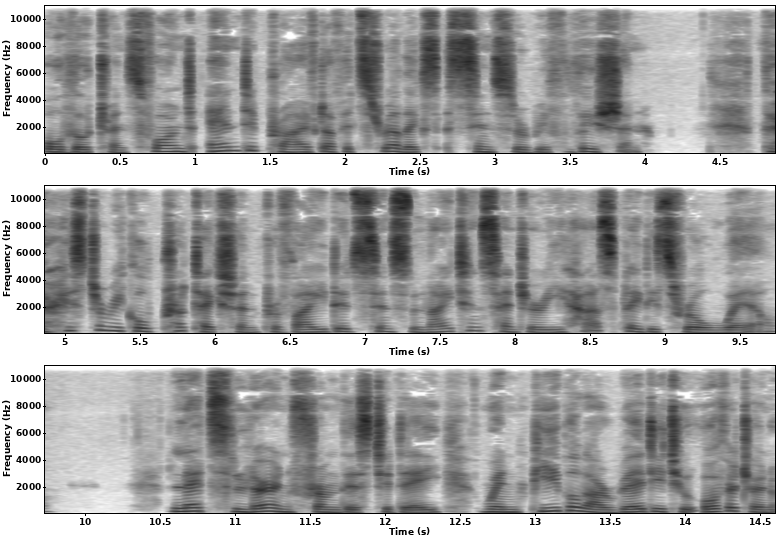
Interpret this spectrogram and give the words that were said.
although transformed and deprived of its relics since the Revolution. The historical protection provided since the 19th century has played its role well. Let's learn from this today when people are ready to overturn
